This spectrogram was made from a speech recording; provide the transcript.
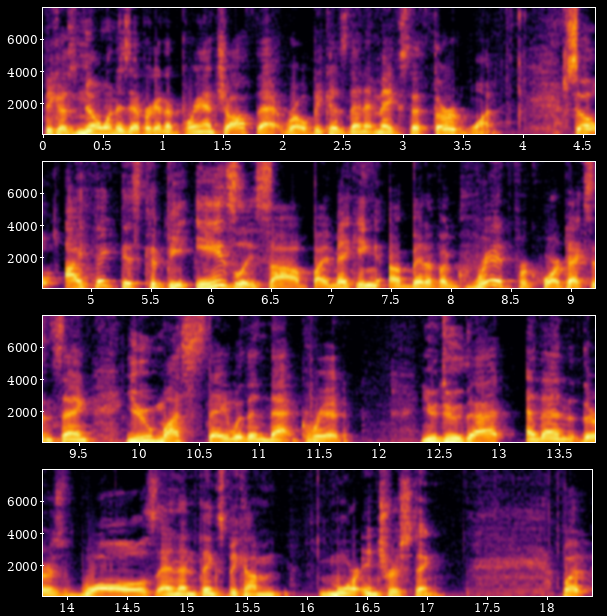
because no one is ever going to branch off that row because then it makes the third one. So I think this could be easily solved by making a bit of a grid for Quartex and saying you must stay within that grid. You do that and then there's walls and then things become more interesting. But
